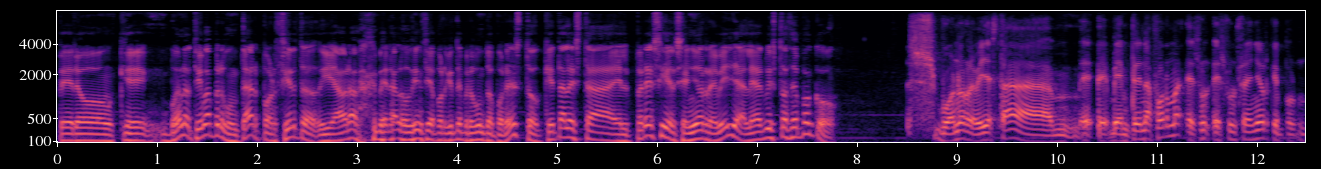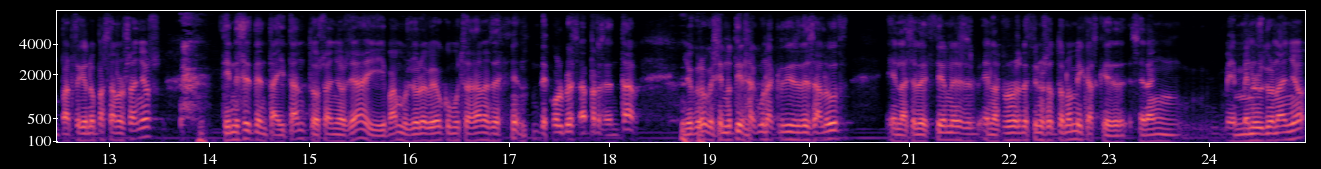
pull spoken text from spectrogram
Pero que, bueno, te iba a preguntar, por cierto, y ahora verá la audiencia por qué te pregunto por esto. ¿Qué tal está el Presi, el señor Revilla? ¿Le has visto hace poco? Bueno, Revilla está eh, eh, en plena forma. Es un, es un señor que parece que no pasan los años. Tiene setenta y tantos años ya y vamos, yo le veo con muchas ganas de, de, volverse a presentar. Yo creo que si no tiene alguna crisis de salud en las elecciones, en las próximas elecciones autonómicas que serán en menos de un año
